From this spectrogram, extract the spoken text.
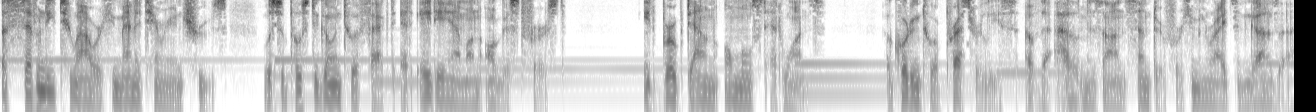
A 72 hour humanitarian truce was supposed to go into effect at 8 a.m. on August 1st. It broke down almost at once, according to a press release of the Al Mezan Center for Human Rights in Gaza,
